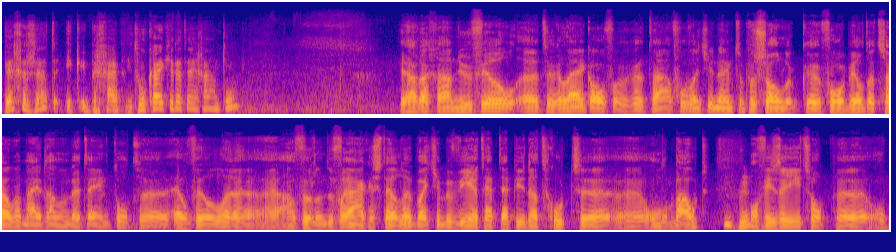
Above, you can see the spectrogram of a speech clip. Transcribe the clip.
weggezet? Ik, ik begrijp het niet. Hoe kijk je daar tegenaan, Tom? Ja, daar gaan nu veel eh, tegelijk over eh, tafel. Want je neemt een persoonlijk eh, voorbeeld. Dat zou bij mij dan meteen tot heel veel aanvullende vragen stellen. Wat je beweerd hebt, heb je dat goed onderbouwd? Of is er iets op, op,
